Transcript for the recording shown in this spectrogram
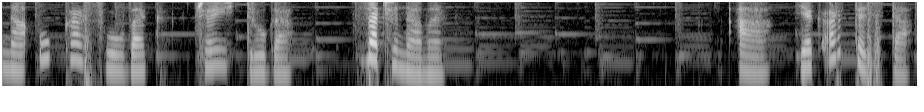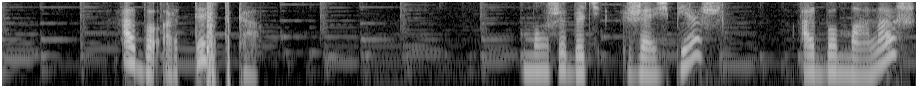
Nauka słówek, część druga. Zaczynamy. A jak artysta albo artystka. Może być rzeźbiarz, albo malarz,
